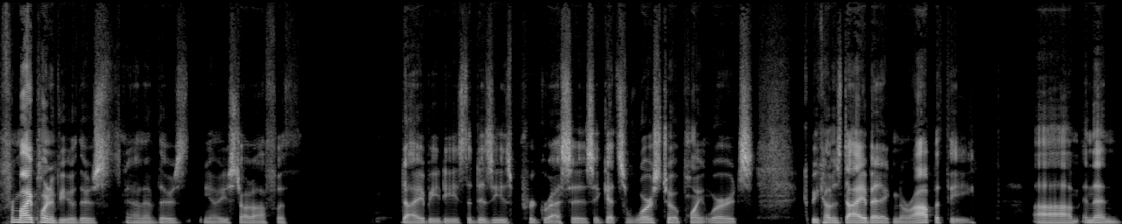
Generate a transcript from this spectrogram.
from my point of view there's kind of there's you know you start off with diabetes the disease progresses it gets worse to a point where it's it becomes diabetic neuropathy um, and then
